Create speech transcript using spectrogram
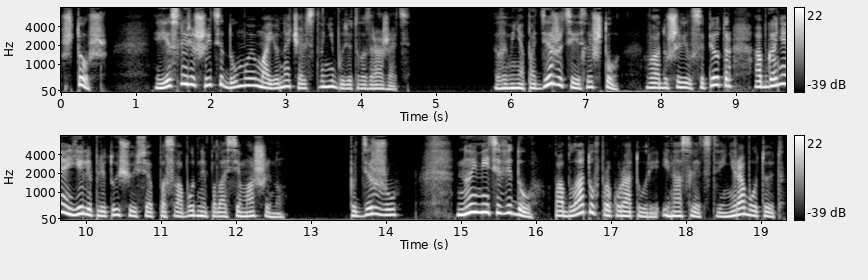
Что ж, если решите, думаю, мое начальство не будет возражать. «Вы меня поддержите, если что?» — воодушевился Петр, обгоняя еле плетущуюся по свободной полосе машину. «Поддержу. Но имейте в виду, по блату в прокуратуре и на следствии не работают.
